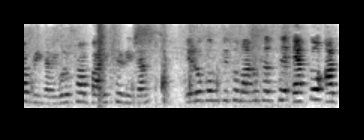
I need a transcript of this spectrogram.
সব রিটার্ন এগুলো সব বাড়িতে রিটার্ন এরকম কিছু মানুষ আছে এত আজ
